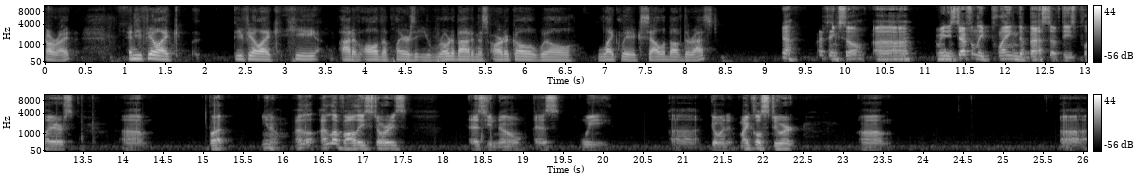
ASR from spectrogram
All right, and you feel like, do you feel like he out of all the players that you wrote about in this article will likely excel above the rest? Yeah, I think so. Uh, I mean, he's definitely playing the best of these players. Um, but, you know, I, I love all these stories, as you know, as we uh, go into Michael Stewart. Um, uh,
